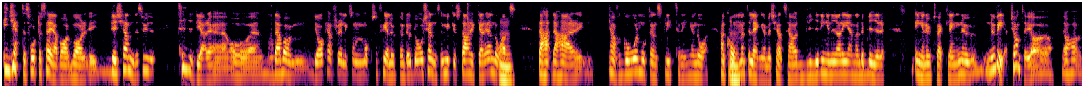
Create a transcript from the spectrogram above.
jättesvårt att säga var, var... Det kändes ju tidigare och eh, där var jag kanske liksom också fel ute. Då, då kändes det mycket starkare ändå mm. att det här, det här kanske går mot en splittring ändå. Han kommer mm. inte längre med Chelsea. Det blir ingen ny arena, det blir ingen utveckling. Nu, nu vet jag inte. Jag, jag har,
